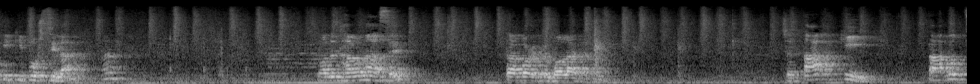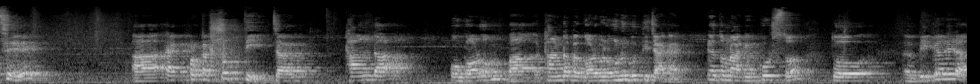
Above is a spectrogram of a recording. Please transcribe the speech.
কি কি পড়ছিলাম হ্যাঁ? তোমাদের ধারণা আছে তারপর একটু বলা আছে আচ্ছা, তাপ কি? তাপ হচ্ছে এক প্রকার শক্তি যা ঠান্ডা ও গরম বা ঠান্ডা বা গরমের অনুভূতি জায়গায় এটা তোমরা আগে পড়ছো তো বিজ্ঞানীরা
